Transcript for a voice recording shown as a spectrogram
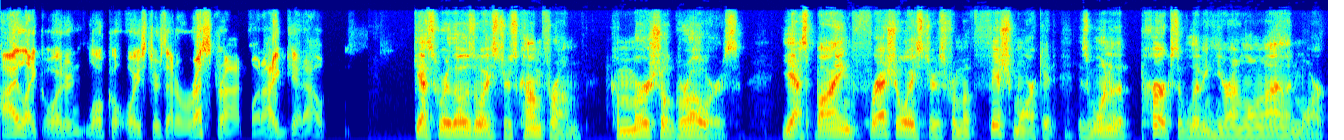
I like ordering local oysters at a restaurant when I get out. Guess where those oysters come from? Commercial growers. Yes, buying fresh oysters from a fish market is one of the perks of living here on Long Island, Mark.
